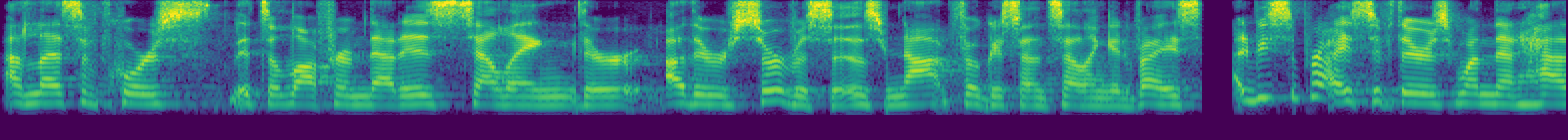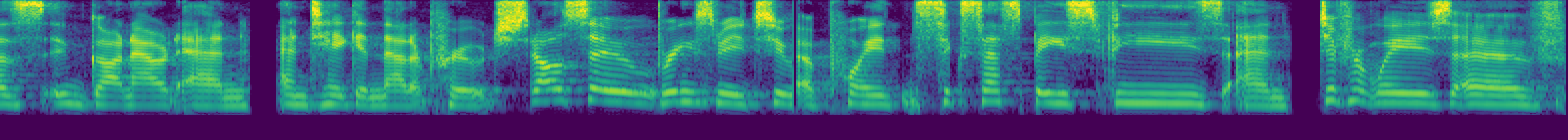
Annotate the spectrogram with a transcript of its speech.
unless, of course, it's a law firm that is selling their other services, not focused on selling advice. I'd be surprised if there's one that has gone out and, and taken that approach. It also brings me to a point success based fees and different ways of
